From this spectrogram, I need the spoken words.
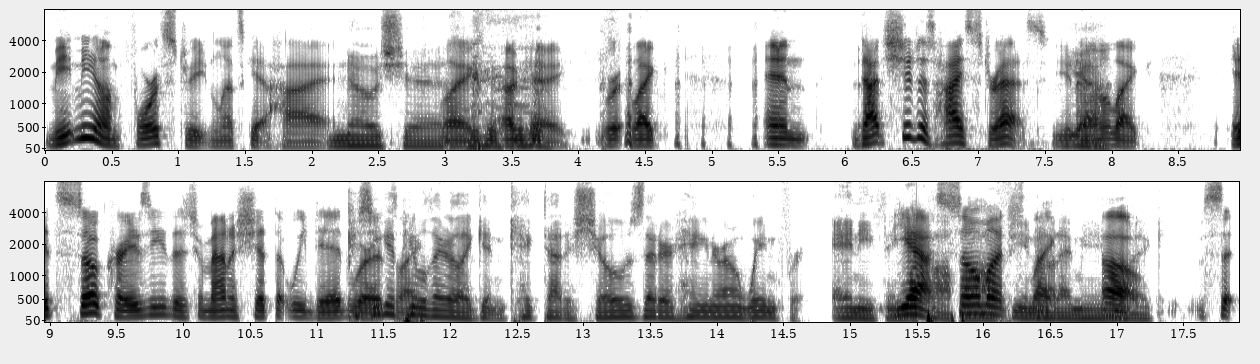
meet me on Fourth Street and let's get high. No shit. Like, okay, we're like, and that shit is high stress. You know, Yeah. like it's so crazy the amount of shit that we did. Because you get people like, that are like getting kicked out of shows that are hanging around waiting for anything. to yeah, so off, much. You know like, what I mean? Oh, Like, sit,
